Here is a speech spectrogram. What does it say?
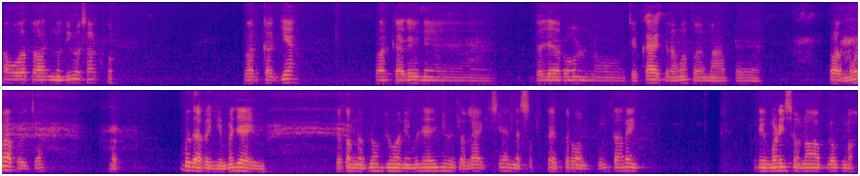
આવો હતો આજનો દિવસ આખો. દ્વારકા ગયા. દ્વારકા જઈને ધ્વજારોહણનો જે કાર્યક્રમ હતો એમાં આપણે થોડા મોડા પહોંચ્યા બધા પૈકી મજા આવી. જો તમને બ્લોગ જોવાની મજા આવી હોય તો લાઈક શેર અને સબસ્ક્રાઈબ કરવાનું ભૂલતા નહીં. ફરી મળીશું નવા બ્લોગમાં.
